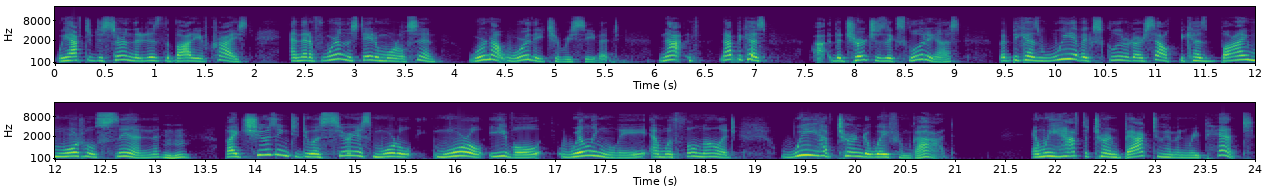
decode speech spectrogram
We have to discern that it is the body of Christ, and that if we're in the state of mortal sin, we're not worthy to receive it. Not, not because uh, the church is excluding us, but because we have excluded ourselves. Because by mortal sin, by choosing to do a serious mortal, moral evil willingly and with full knowledge, we have turned away from God. And we have to turn back to Him and repent.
